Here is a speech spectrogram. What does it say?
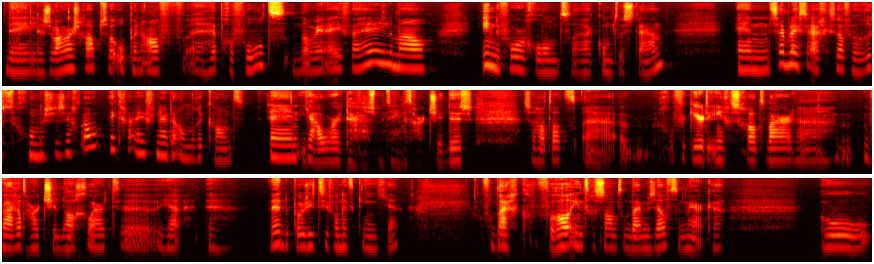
de hele zwangerschap zo op en af uh, heb gevoeld, dan weer even helemaal in de voorgrond uh, komt te staan. En zij er eigenlijk zelf heel rustig onder. Ze zegt: Oh, ik ga even naar de andere kant. En ja hoor, daar was meteen het hartje. Dus ze had dat uh, verkeerd ingeschat waar, uh, waar het hartje lag, waar het, uh, ja, de positie van het kindje. Ik vond het eigenlijk vooral interessant om bij mezelf te merken hoe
